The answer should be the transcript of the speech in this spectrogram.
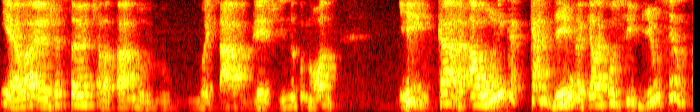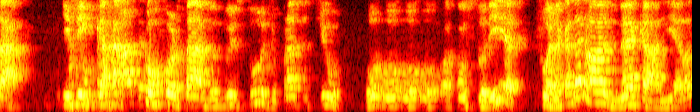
e ela é gestante, ela está no, no, no, oitavo mês, indo para o nono. E, cara, a única cadeira que ela conseguiu sentar e ficar confortável no estúdio para assistir o, o, o, a consultoria foi na Cadeirões, né, cara? E ela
